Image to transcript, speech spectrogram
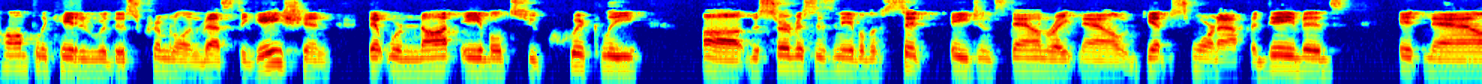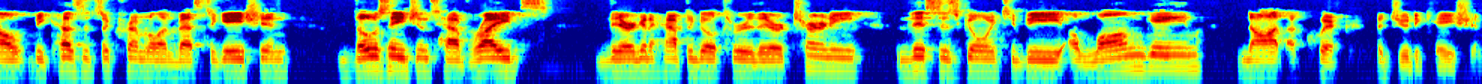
complicated with this criminal investigation that we're not able to quickly. Uh, the service isn't able to sit agents down right now, get sworn affidavits. It now, because it's a criminal investigation, those agents have rights. They're going to have to go through their attorney. This is going to be a long game, not a quick adjudication.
